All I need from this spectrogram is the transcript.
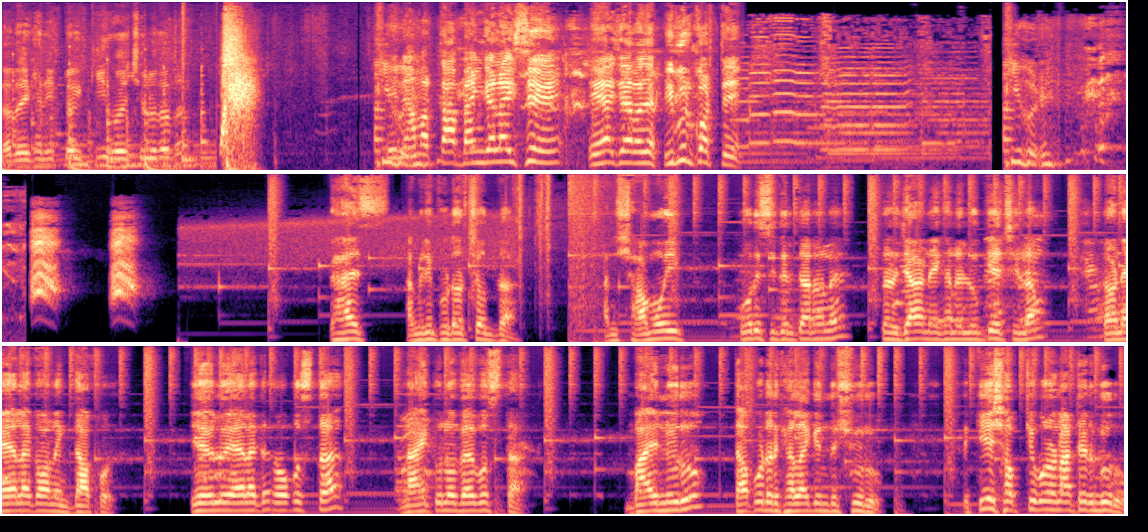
দাদা এখানে একটু আগে কি হয়েছিল দাদা? আমার কাপ ব্যাঙ্গেল আইছে এ হাজার হাজার রিপোর্ট করতে। গাইস আমি রিপোর্টার চোদ্দা। আমি সাময়িক পরিস্থিতির কারণে আপনারা জানেন এখানে লুকিয়েছিলাম কারণ এই এলাকা অনেক দাপট। এ হলো এলাকার অবস্থা নাই কোনো ব্যবস্থা। বাই নুরু দাপটের খেলা কিন্তু শুরু। কে সবচেয়ে বড় নাটের গুরু?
